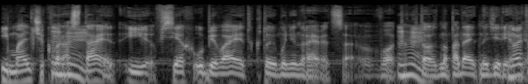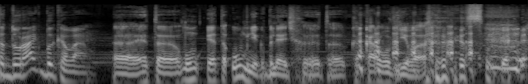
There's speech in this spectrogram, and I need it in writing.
И мальчик mm-hmm. вырастает, и всех убивает, кто ему не нравится. Вот, mm-hmm. кто нападает на деревню. Но это дурак Быкова? Э, это, это умник, блядь, это Коровьева. Сука.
